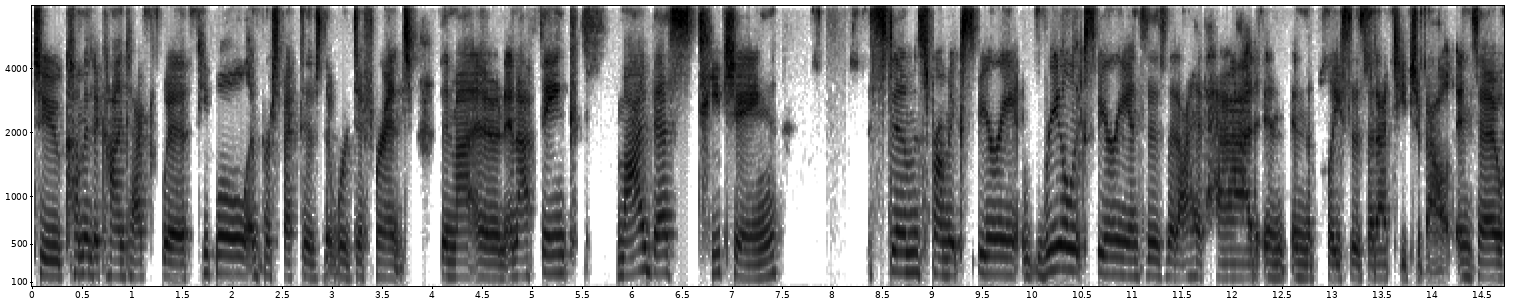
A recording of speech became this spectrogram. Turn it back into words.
to come into contact with people and perspectives that were different than my own. And I think my best teaching stems from experience, real experiences that I have had in, in the places that I teach about. And so,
